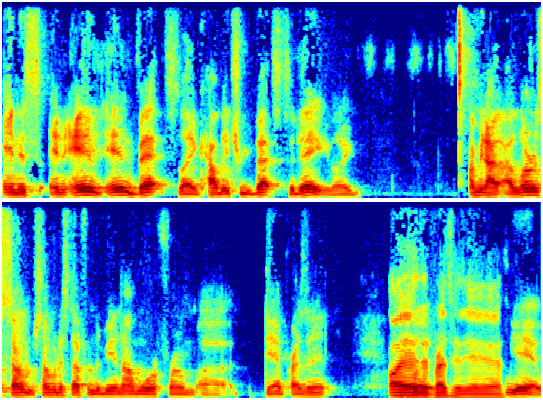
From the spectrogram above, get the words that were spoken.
and it's and and and vets, like how they treat vets today. Like, I mean, I, I learned some some of the stuff from the Vietnam War from uh, Dead President. Oh yeah, the president, yeah, yeah. Yeah,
